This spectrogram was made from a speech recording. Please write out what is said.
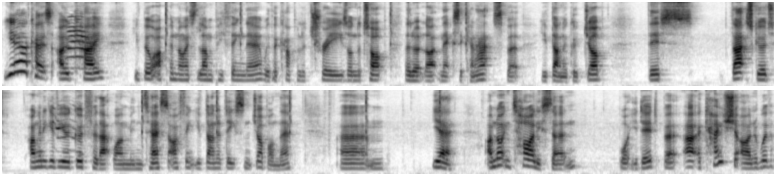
Yeah, okay, it's okay. You've built up a nice lumpy thing there with a couple of trees on the top. They look like Mexican hats, but you've done a good job. This, that's good. I'm going to give you a good for that one, Mintess. I think you've done a decent job on there. Um, yeah, I'm not entirely certain what you did, but uh, Acacia Island with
